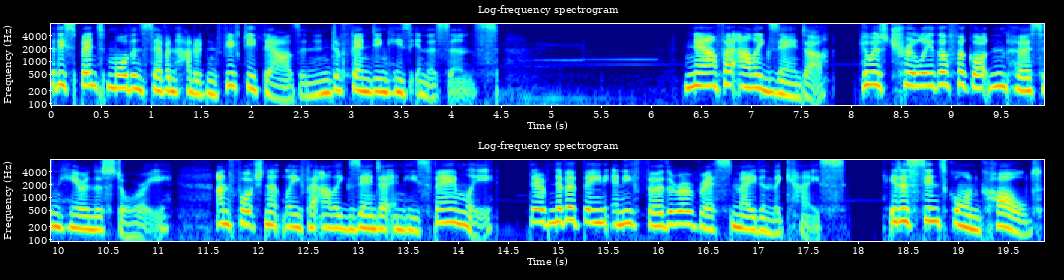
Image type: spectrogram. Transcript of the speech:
that he spent more than $750,000 in defending his innocence. Now for Alexander, who is truly the forgotten person here in the story. Unfortunately for Alexander and his family, there have never been any further arrests made in the case. It has since gone cold,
